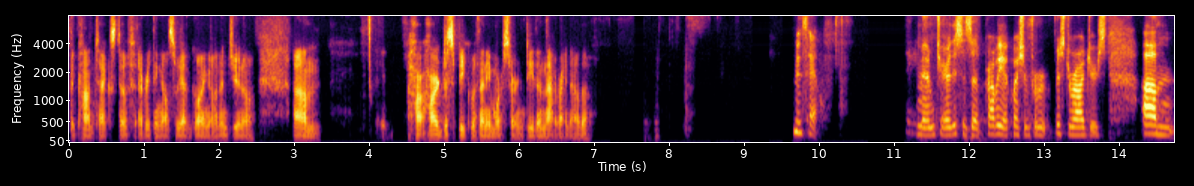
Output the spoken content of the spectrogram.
the context of everything else we have going on in Juneau. Um, hard, hard to speak with any more certainty than that right now, though. Ms. Hale. Thank you, Madam Chair. This is a, probably a question for Mr. Rogers. Um,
